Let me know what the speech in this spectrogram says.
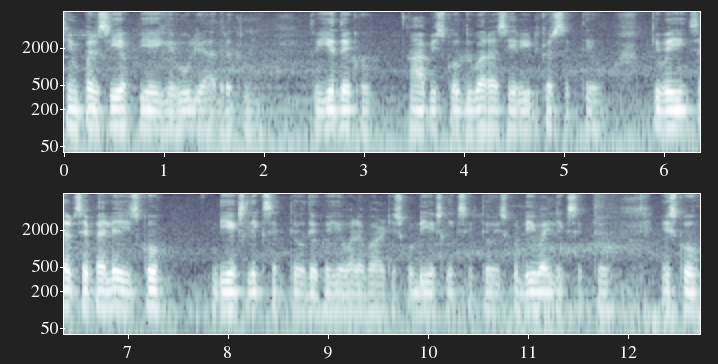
simple C F P I के रूल याद रखने तो ये देखो, आप इसको दोबारा से रीड कर सकते हो कि भाई सबसे पहले इसको डी एक्स लिख सकते हो। देखो ये वाला पार्ट इसको डी एक्स लिख सकते हो, इसको डी वाई लिख सकते हो, इसको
